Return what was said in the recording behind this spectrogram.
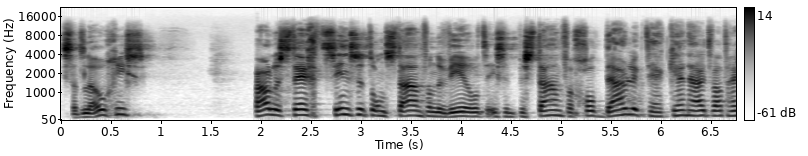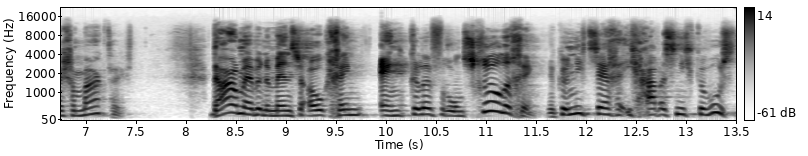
Is dat logisch? Paulus zegt, sinds het ontstaan van de wereld is het bestaan van God duidelijk te herkennen uit wat hij gemaakt heeft. Daarom hebben de mensen ook geen enkele verontschuldiging. Je kunt niet zeggen, ik heb het niet gewoest.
